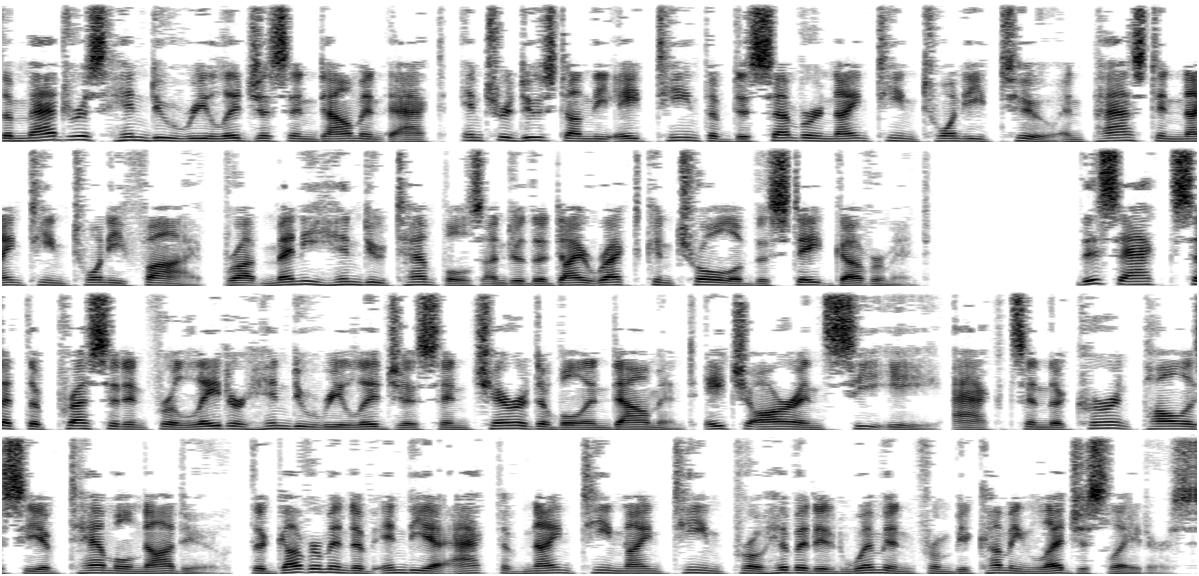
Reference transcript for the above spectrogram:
The Madras Hindu Religious Endowment Act, introduced on 18 December 1922 and passed in 1925, brought many Hindu temples under the direct control of the state government. This act set the precedent for later Hindu Religious and Charitable Endowment acts and the current policy of Tamil Nadu. The Government of India Act of 1919 prohibited women from becoming legislators.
